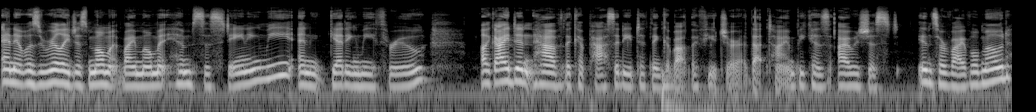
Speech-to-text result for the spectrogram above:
and it was really just moment by moment Him sustaining me and getting me through like I didn't have the capacity to think about the future at that time because I was just in survival mode.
